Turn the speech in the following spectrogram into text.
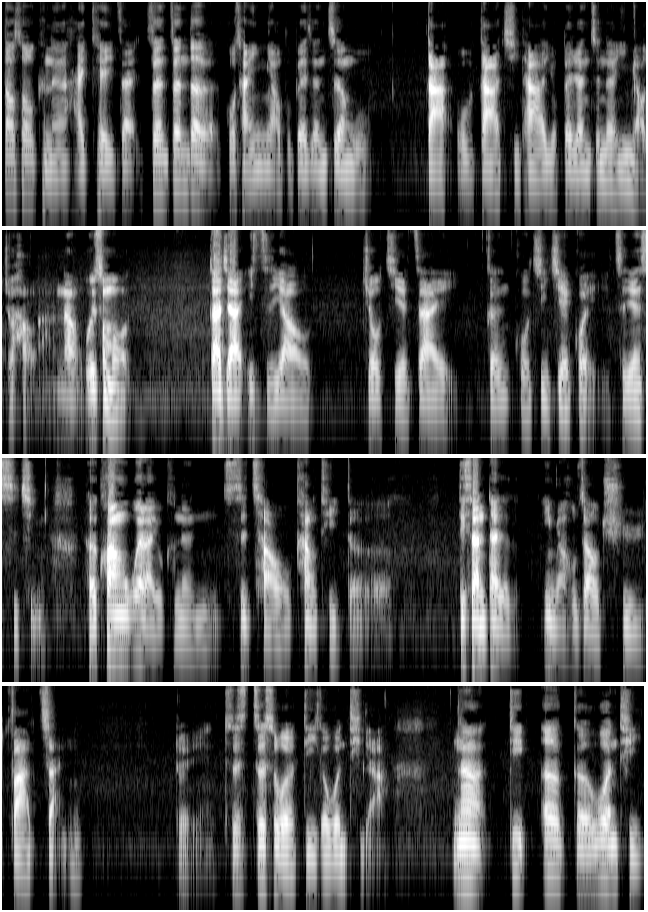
到时候可能还可以再真真的国产疫苗不被认证，我打我打其他有被认证的疫苗就好了。那为什么大家一直要纠结在？跟国际接轨这件事情，何况未来有可能是朝抗体的第三代的疫苗护照去发展。对，这这是我的第一个问题啊。那第二个问题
